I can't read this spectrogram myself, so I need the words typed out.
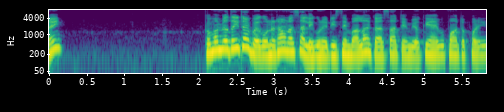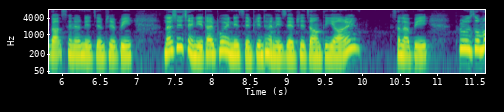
တယ်။ဗမာမြို့သိမ်းတိုက်ပွဲကို2024ခုနှစ်ဒီဇင်ဘာလကစတင်ပြီး KI ပူပေါင်းတပ်ဖွဲ့တွေကဆင်နွှဲနေခြင်းဖြစ်ပြီးလက်ရှိချိန်ထိတိုက်ပွဲနေစဉ်ပြင်းထန်နေဆဲဖြစ်ကြောင်းသိရတယ်။ဆက်လက်ပြီးဖရူဇိုမ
